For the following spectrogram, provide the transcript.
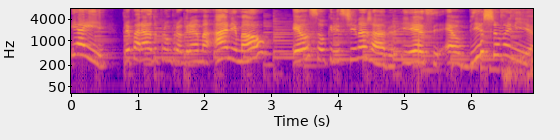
E aí, preparado para um programa animal? Eu sou Cristina Jaber e esse é o Bicho Mania.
